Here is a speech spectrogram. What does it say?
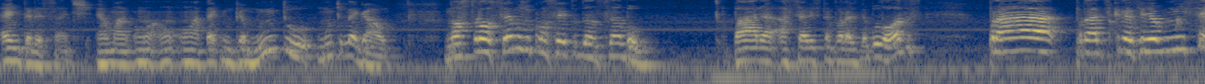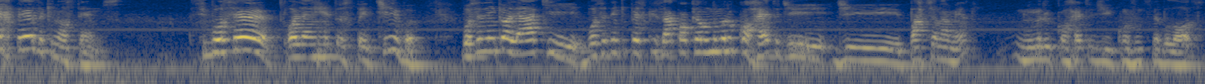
é interessante. É uma, uma, uma técnica muito, muito legal. Nós trouxemos o conceito do Ensemble para as séries temporais nebulosas para descrever uma incerteza que nós temos. Se você olhar em retrospectiva, você tem que olhar que. Você tem que pesquisar qual é o número correto de, de particionamento, número correto de conjuntos nebulosos,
